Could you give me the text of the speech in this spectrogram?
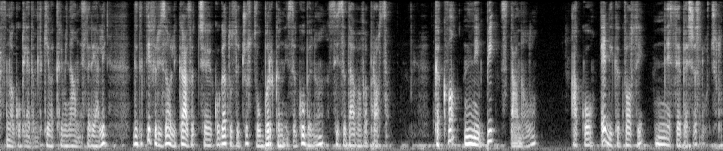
аз много гледам такива криминални сериали, детектив Ризоли каза, че когато се чувства объркан и загубена, си задава въпроса. Какво не би станало, ако еди какво си не се беше случило?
